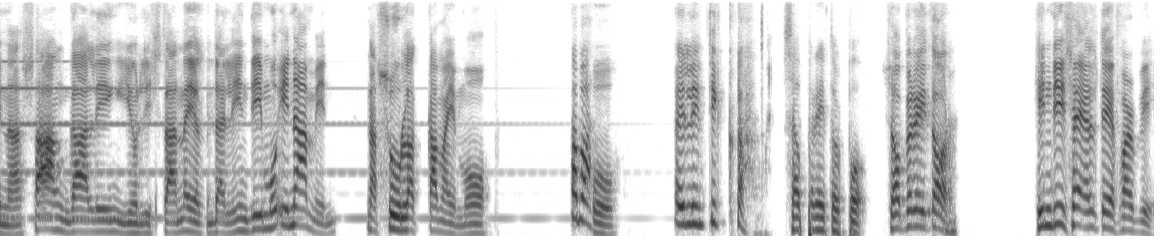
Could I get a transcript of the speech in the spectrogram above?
Ina, saan galing yung lista na yun? Dahil hindi mo inamin na sulat kamay mo. Aba, oh, ay lintik ka. Sa operator po, So operator, hindi sa LTFRB.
